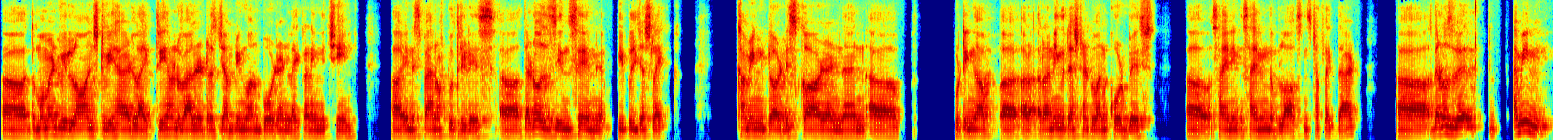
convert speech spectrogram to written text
uh, the moment we launched, we had like 300 validators jumping on board and like running the chain uh, in a span of two three days. Uh, that was insane. People just like coming to our Discord and then uh, putting up uh, running the testnet one code base, uh, signing signing the blocks and stuff like that. Uh, that was very, I mean,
